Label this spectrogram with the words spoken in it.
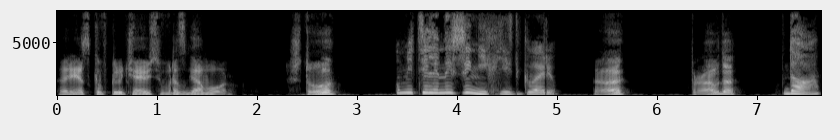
резко включаюсь в разговор. «Что?» «У Метелиной жених есть, говорю». «А? Правда?» «Да.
